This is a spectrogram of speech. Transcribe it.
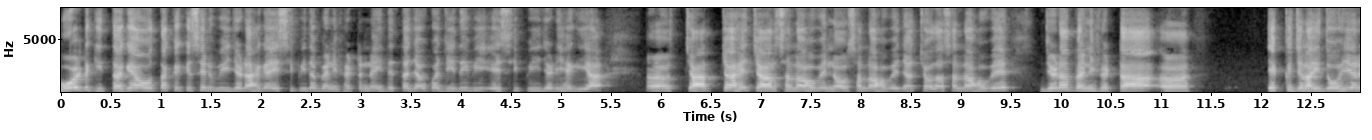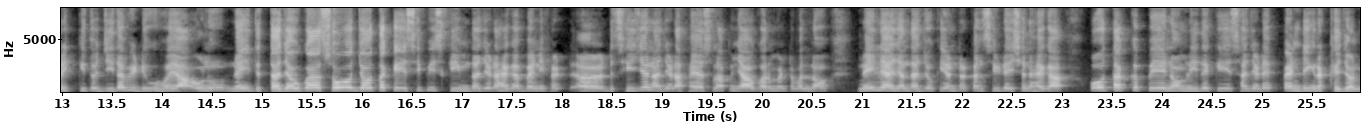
ਹੋਲਡ ਕੀਤਾ ਗਿਆ, ਉਦੋਂ ਤੱਕ ਕਿਸੇ ਨੂੰ ਵੀ ਜਿਹੜਾ ਹੈਗਾ ACP ਦਾ ਬੈਨੀਫਿਟ ਨਹੀਂ ਦਿੱਤਾ ਜਾਊਗਾ, ਜਿਹਦੀ ਵੀ ACP ਜਿਹੜੀ ਹੈਗੀ ਆ ਚਾਰ, ਚਾਹੇ 4 ਸਾਲਾ ਹੋਵੇ 9 ਸਾਲਾ ਹੋਵੇ ਜਾਂ 14 ਸਾਲਾ ਹੋਵੇ, ਜਿਹੜਾ ਬੈਨੀਫਿਟ ਆ 1 ਜੁਲਾਈ 2021 ਤੋਂ ਜਿਹਦਾ ਵੀ ਡਿਊ ਹੋਇਆ, ਉਹਨੂੰ ਨਹੀਂ ਦਿੱਤਾ ਜਾਊਗਾ। ਸੋ ਜਦੋਂ ਤੱਕ ACP ਸਕੀਮ ਦਾ ਜਿਹੜਾ ਹੈਗਾ ਬੈਨੀਫਿਟ ਡਿਸੀਜਨ ਆ, ਜਿਹੜਾ ਫੈਸਲਾ ਪੰਜਾਬ ਗਵਰਨਮੈਂਟ ਵੱਲੋਂ ਨਹੀਂ ਲਿਆ ਜਾਂਦਾ, ਜੋ ਕਿ ਅੰਡਰ ਕੰਸੀਡਰੇਸ਼ਨ ਹੈਗਾ, ਉਹ ਤੱਕ ਪੇ ਅਨੋਮਲੀ ਦੇ ਕੇਸ ਆ ਜਿਹੜੇ ਪੈਂਡਿੰਗ ਰੱਖੇ ਜਾਣ।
